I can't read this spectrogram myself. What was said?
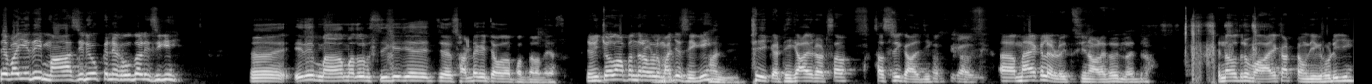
ਤੇ ਬਾਈ ਇਹਦੀ ਮਾਂ ਸੀ ਉਹ ਕਿੰਨੇ ਕੁ ਦੁੱਧ ਵਾਲੀ ਸੀਗੀ? ਇਹਦੀ ਮਾਂ ਮਤਲਬ ਸੀਗੀ ਜੇ 14.5 14 15 ਦੇ ਜਿਹੜੀ 14 15 ਕੋਲ ਮੱਝ ਸੀਗੀ? ਹਾਂਜੀ। ਠੀਕ ਹੈ ਠੀਕ ਹੈ ਆਜੋ ਡਾਕਟਰ ਸਾਹਿਬ ਸਤਿ ਸ੍ਰੀ ਅਕਾਲ ਜੀ। ਸਤਿ ਸ਼੍ਰੀ ਅਕਾਲ ਜੀ। ਮੈਂ ਕਿ ਲੈ ਲਓ ਤੁਸੀਂ ਨਾਲੇ ਤੋਂ ਇਧਰ। ਇਹਨਾਂ ਉਧਰ ਆਵਾਜ਼ ਘੱਟ ਆਉਂਦੀ ਹੈ ਥੋੜੀ ਜੀ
